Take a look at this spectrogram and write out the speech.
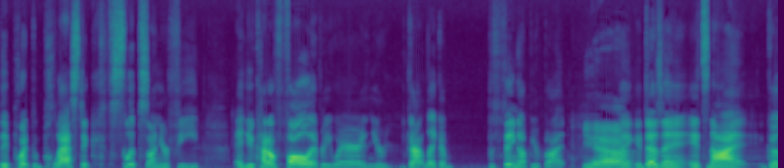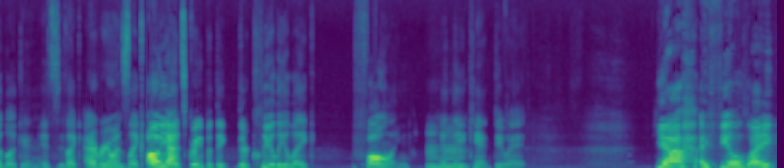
they put plastic slips on your feet, and you kind of fall everywhere, and you're got like a thing up your butt. Yeah. Like it doesn't. It's not good looking. It's like everyone's like, oh yeah, it's great, but they they're clearly like falling, and they mm-hmm. can't do it. Yeah, I feel like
